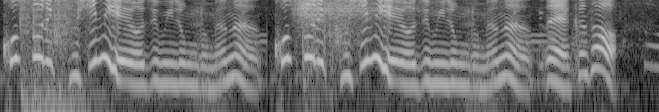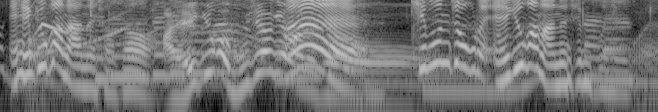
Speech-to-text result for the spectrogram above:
콧소리 90이에요 지금 이 정도면은 콧소리 90이에요 지금 이 정도면은 네 그래서 애교가 많으셔서 아 애교가 무지하게 네, 많으세요. 기본적으로 애교가 많으신 분인 거예요.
